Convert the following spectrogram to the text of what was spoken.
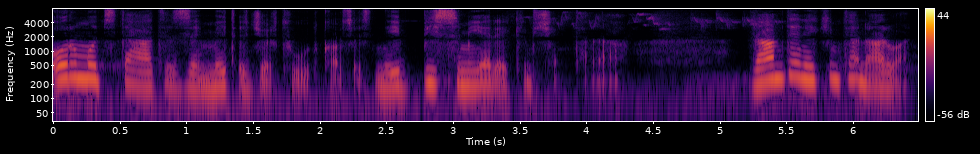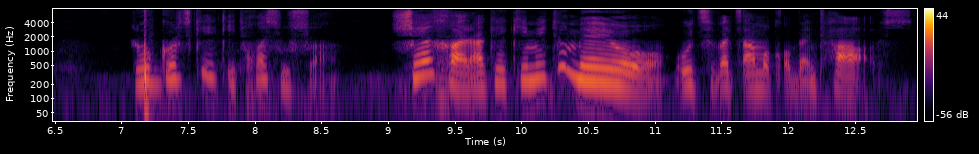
50-ზე მეტჯერ თუ უთქავს ეს ნებისმიერ ექიმს შენთან რა. რამდენ ექიმთან არ ვარ? როგორც კი კითხვას უსვა. შენ ხარ აქ ექიმი თუ მეო? უცბა წამოყობენ თავს.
